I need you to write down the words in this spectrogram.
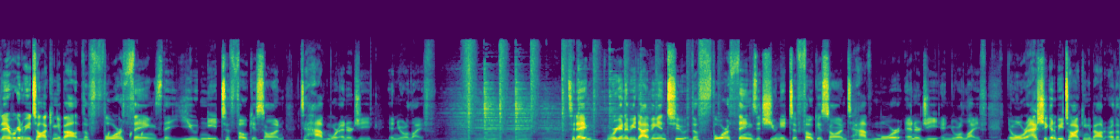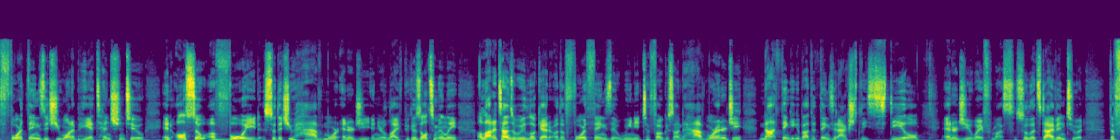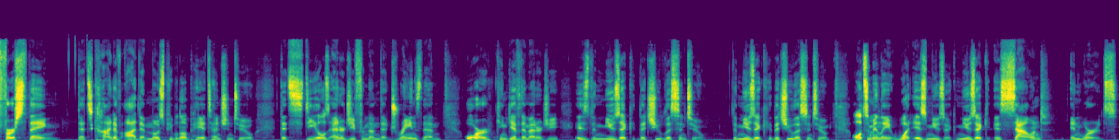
Today, we're going to be talking about the four things that you need to focus on to have more energy in your life. Today, we're going to be diving into the four things that you need to focus on to have more energy in your life. And what we're actually going to be talking about are the four things that you want to pay attention to and also avoid so that you have more energy in your life. Because ultimately, a lot of times what we look at are the four things that we need to focus on to have more energy, not thinking about the things that actually steal energy away from us. So let's dive into it. The first thing that's kind of odd that most people don't pay attention to, that steals energy from them, that drains them, or can give them energy, is the music that you listen to. The music that you listen to. Ultimately, what is music? Music is sound in words.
